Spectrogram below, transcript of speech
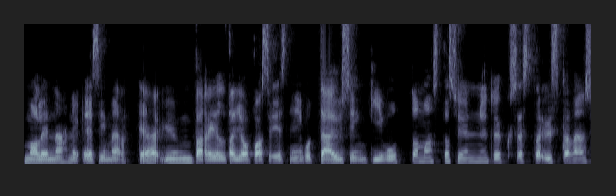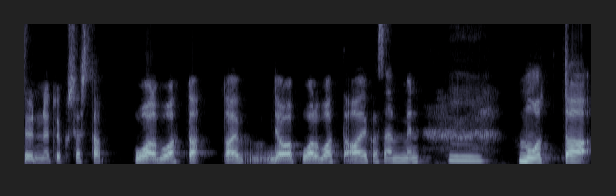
Mä olin nähnyt esimerkkejä ympäriltä, jopa siis niin kuin täysin kivuttomasta synnytyksestä, ystävän synnytyksestä puoli vuotta tai joo, puoli vuotta aikaisemmin. Hmm. Mutta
